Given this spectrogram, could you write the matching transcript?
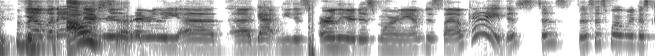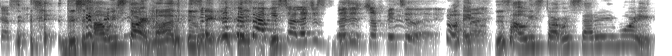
yeah, but that, that really, that really uh, uh, got me this earlier this morning. I'm just like, okay, this this this is what we're discussing. this is how we start, huh? This, like, this is how we start. Let's just let's just jump into it. Like, but, this is how we start with Saturday morning,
